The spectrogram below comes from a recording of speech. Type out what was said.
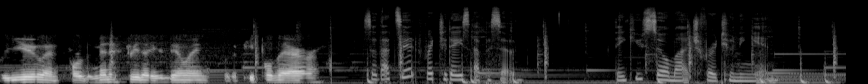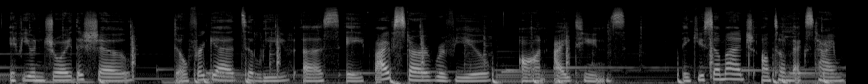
for you and for the ministry that you're doing, for the people there. So that's it for today's episode. Thank you so much for tuning in. If you enjoyed the show, don't forget to leave us a five star review on iTunes. Thank you so much. Until next time.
